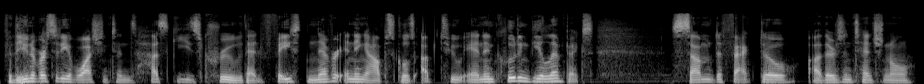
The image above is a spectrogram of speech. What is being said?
For the University of Washington's Huskies crew that faced never ending obstacles up to and including the Olympics, some de facto, others intentional,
